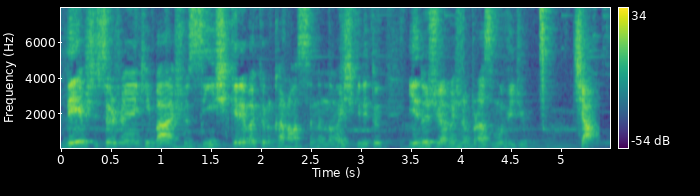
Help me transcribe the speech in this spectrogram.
deixe o seu joinha aqui embaixo, se inscreva aqui no canal se ainda não é inscrito e nos vemos no próximo vídeo. Tchau!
